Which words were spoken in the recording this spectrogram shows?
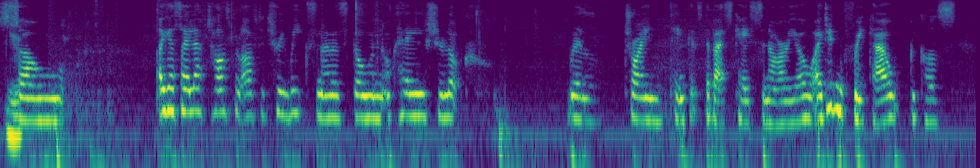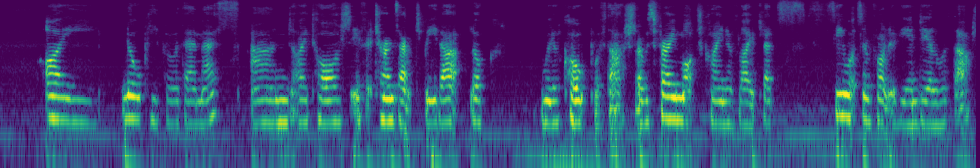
Yeah. So I guess I left hospital after three weeks, and I was going, okay, sure, look, will try and think it's the best case scenario. I didn't freak out because I know people with MS, and I thought if it turns out to be that, look, we'll cope with that. I was very much kind of like, let's see what's in front of you and deal with that.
